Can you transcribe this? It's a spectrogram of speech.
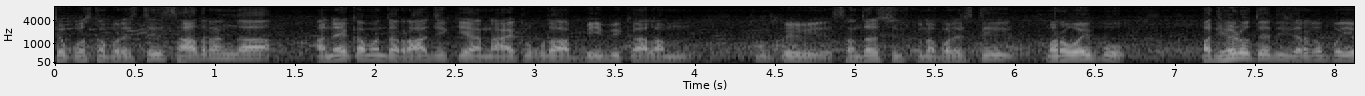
చెప్పొస్తున్న పరిస్థితి. సాధారణంగా అనేక మంది రాజకీయ నాయకులు కూడా బీబీ కాలం సందర్శించుకున్న పరిస్థితి. మరోవైపు పదిహేడవ తేదీ జరగబోయే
